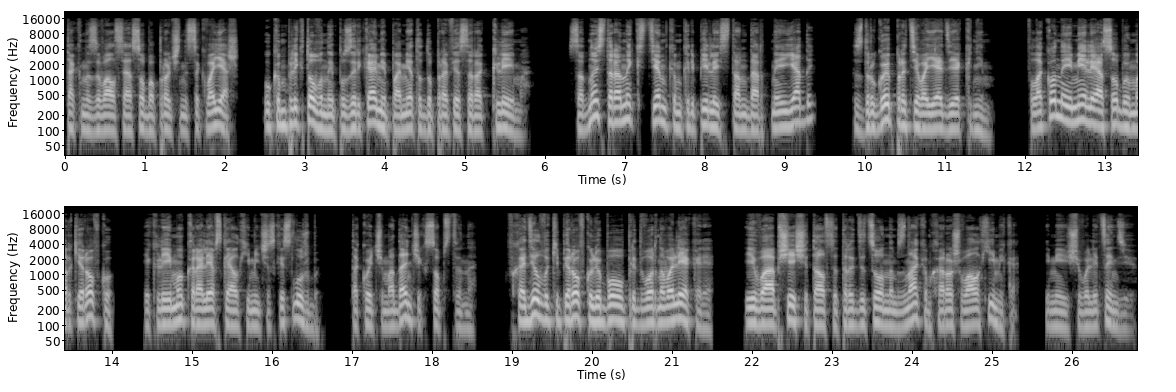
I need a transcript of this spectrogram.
Так назывался особо прочный саквояж, укомплектованный пузырьками по методу профессора Клейма. С одной стороны к стенкам крепились стандартные яды, с другой — противоядие к ним. Флаконы имели особую маркировку и клеймо Королевской алхимической службы. Такой чемоданчик, собственно, входил в экипировку любого придворного лекаря и вообще считался традиционным знаком хорошего алхимика, имеющего лицензию.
